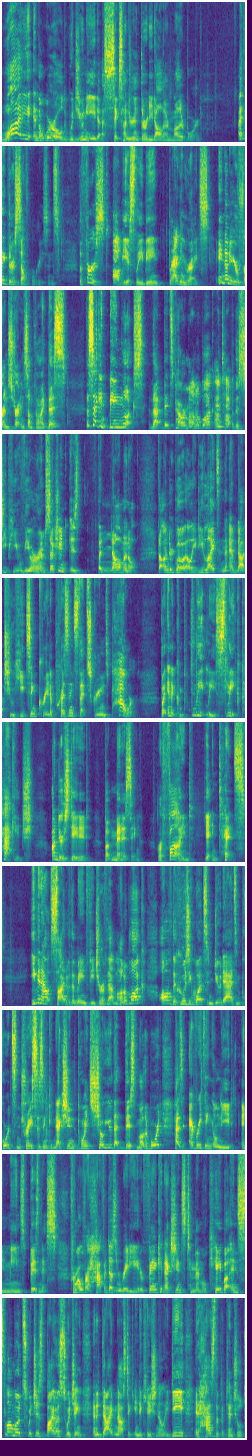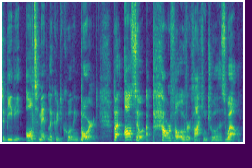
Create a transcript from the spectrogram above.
Why in the world would you need a $630 motherboard? I think there's several reasons. The first, obviously, being bragging rights. Ain't none of your friends strutting something like this. The second being looks. That Bitspower monoblock on top of the CPU VRM section is phenomenal. The underglow LED lights and the M.2 heatsink create a presence that screams power, but in a completely sleek package. Understated, but menacing. Refined, yet intense. Even outside of the main feature of that monoblock, all of the whoosy whats and doodads and ports and traces and connection points show you that this motherboard has everything you'll need and means business. From over half a dozen radiator fan connections to MemOK buttons, slow mode switches, BIOS switching, and a diagnostic indication LED, it has the potential to be the ultimate liquid cooling board, but also a powerful overclocking tool as well.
